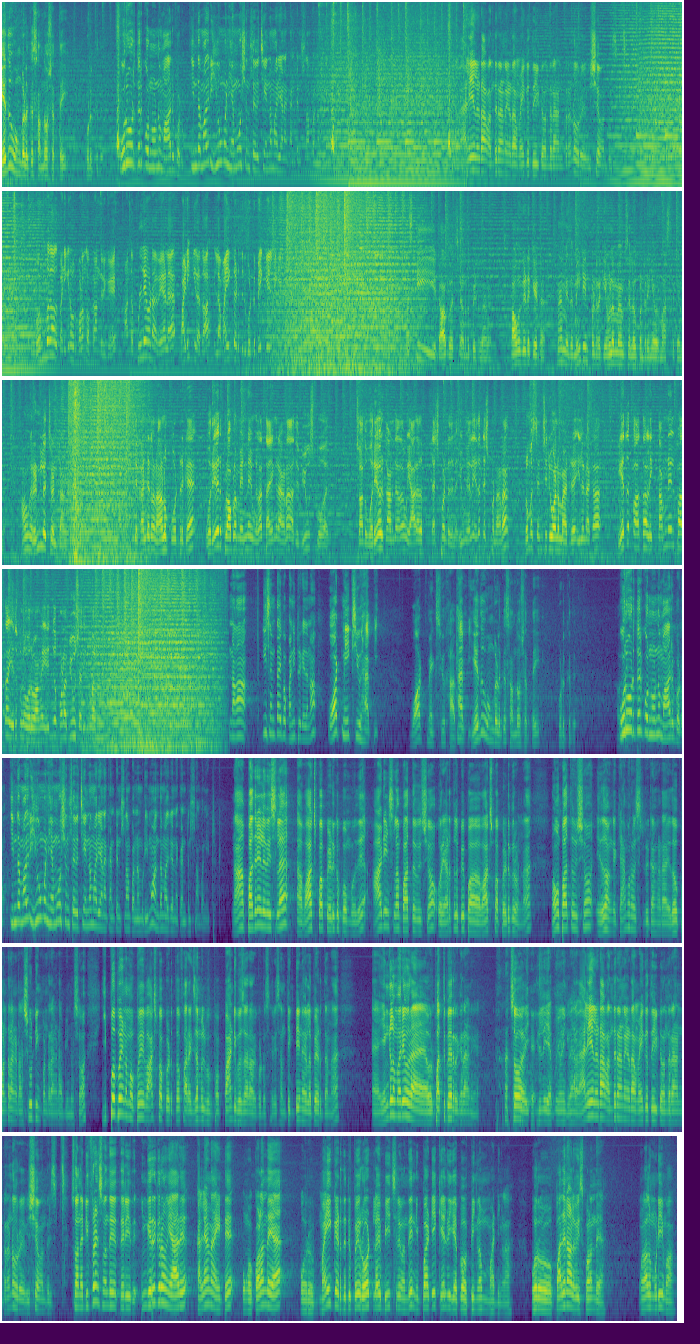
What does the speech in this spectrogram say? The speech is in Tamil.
எது உங்களுக்கு சந்தோஷத்தை கொடுக்குது? ஒரு ஒருத்தருக்கு ஒன்று ஒன்று மாறுபடும். இந்த மாதிரி ஹியூமன் எமோஷன்ஸை வச்சு என்ன மாதிரியான கண்டென்ட்ஸ்லாம் பண்ண முடியும்? வேலையிலடா வந்துடுறானுங்கடா மைக்கு தூக்கிட்டு வந்துடுறான்ற ஒரு விஷயம் வந்துருச்சு ஒன்பதாவது படிக்கிற ஒரு குழந்தை உட்காந்துருக்கு அந்த பிள்ளையோட வேலை படிக்கிறதா இல்ல மைக் எடுத்துட்டு கொண்டு போய் கேள்வி ஹஸ்கி டாக் வச்சு நடந்து போயிட்டு இருந்தாங்க. இப்போ அவங்க கிட்ட கேட்டேன் மேம் இதை மெயின்டைன் பண்ணுறதுக்கு எவ்வளோ மேம் செலவு பண்ணுறீங்க ஒரு மாதத்துக்குன்னு அவங்க ரெண்டு லட்சம்ட்டாங்க. இந்த கண்டென்ட்ல நானும் போட்டிருக்கேன். ஒரே ஒரு ப்ராப்ளம் என்ன இவங்க எல்லாம் தயங்குறாங்கன்னா அது வியூஸ் போகாது. ஸோ அது ஒரே ஒரு காரணத்தை தான் அவங்க யாரும் அதை டச் பண்ணுறதில்ல இவங்க எல்லாம் எதை டச் பண்ணாங்கன்னா ரொம்ப சென்சிட்டிவான மேட்ரு இல்லைனாக்கா எதை பார்த்தா லைக் தமிழில் பார்த்தா எதுக்குள்ளே வருவாங்க? எங்கே போனால் வியூஸ் அதிகமாக இருக்கும்? நான் ரீசெண்டாக இப்போ பண்ணிட்டு இருக்கிறதுனா what makes you happy what makes you happy. எது உங்களுக்கு சந்தோஷத்தை கொடுக்குது? ஒரு ஒருத்தருக்கு ஒன்று ஒன்று மாறுபடும். இந்த மாதிரி ஹியூமன் எமோஷன்ஸை வச்சு என்ன மாதிரியான கண்டென்ட்ஸ்லாம் பண்ண முடியுமோ அந்த மாதிரியான கண்டென்ட்ஸ் நான் பண்ணிட்டு இருக்கேன். நான் பதினேழு வயசில் வாக்ஸ் பாப் எடுக்க போகும்போது ஆடியன்ஸ்லாம் பார்த்த விஷயம் ஒரு இடத்துல போய் பா வாக்ஸ் பாப் எடுக்கிறோன்னா அவங்க பார்த்த விஷயம் ஏதோ அங்கே கேமரா வச்சுட்டு இருக்காங்கடா ஏதோ பண்ணுறாங்கடா ஷூட்டிங் பண்ணுறாங்கடா அப்படின்னு விஷயம். இப்போ போய் நம்ம போய் வாக்ஸ் பாப் எடுத்தோம் ஃபார் எக்ஸாம்பிள் இப்போ பாண்டி பஜாராக இருக்கட்டும் சரி சம்திங் டி நகரில் போய் எடுத்தோன்னா எங்களை மாதிரி ஒரு ஒரு பத்து பேர் இருக்கிறானுங்க. ஸோ இதில் எப்போ இவனுக்கு வேறு வேலையிலடா வந்துடுறானுங்கடா மைக்கு தூக்கிட்டு வந்துடுறான்ற ஒரு விஷயம் வந்துருச்சு. ஸோ அந்த டிஃப்ரென்ஸ் வந்து தெரியுது. இங்கே இருக்கிறவங்க யார்? கல்யாணம் ஆகிட்டு உங்கள் குழந்தைய ஒரு மைக் எடுத்துகிட்டு போய் ரோட்டில் பீச்சில் வந்து நிப்பாட்டி கேள்வி கேட்ப வைப்பீங்களா மாட்டீங்களா? ஒரு பதினாலு வயசு குழந்தைய. உங்களால் முடியுமா?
